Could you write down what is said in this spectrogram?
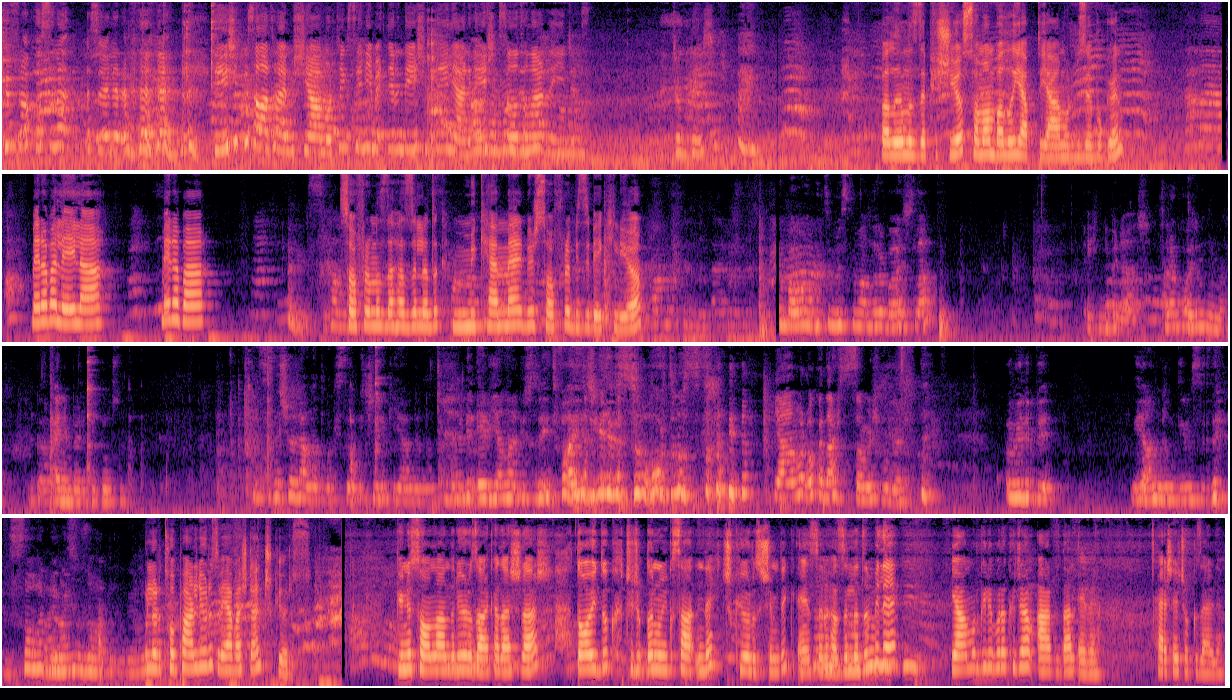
Püf noktasını söylerim. değişik bir salataymış Yağmur. Tek senin yemeklerin değişik değil yani. Değişik salatalar da yiyeceğiz. Çok değişik. Balığımız da pişiyor. Somon balığı yaptı Yağmur bize bugün. Merhaba Leyla. Merhaba. Soframızı da hazırladık. Mükemmel bir sofra bizi bekliyor. Babam bütün Müslümanları bağışla. Liebe das. Sana koydum hurma. Aynen böyle bir olsun. Size şöyle anlatmak istiyorum içindeki yangını. Hani bir ev yanar üstüne itfaiyeci gelir su hortumu. Yağmur o kadar susamış bugün. Öyle bir yangın diyeyim size. Bir nasıl zordu bugün. Buraları toparlıyoruz ve yavaştan çıkıyoruz. Günü sonlandırıyoruz arkadaşlar. Doyduk. Çocukların uyku saatinde çıkıyoruz şimdi. Ensar'ı hazırladım bile. Yağmur gülü bırakacağım ardından eve. Her şey çok güzeldi.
